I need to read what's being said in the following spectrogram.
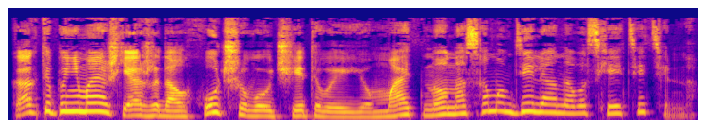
Как ты понимаешь, я ожидал худшего, учитывая ее мать, но на самом деле она восхитительна.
